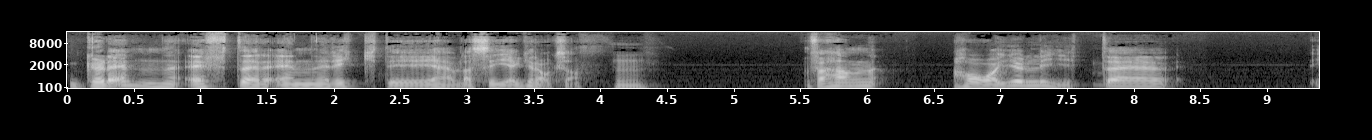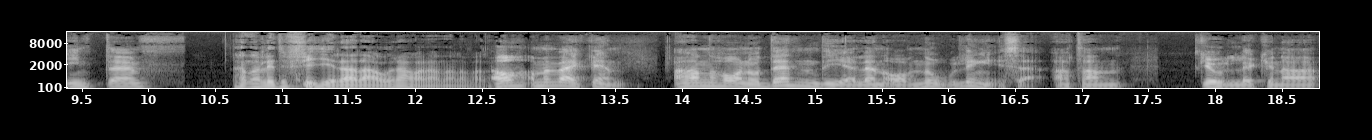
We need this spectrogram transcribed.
Glenn efter en riktig jävla seger också. Mm. För han har ju lite, inte... Han har lite firar-aura har han i alla fall. Ja, men verkligen. Han har nog den delen av Norling i sig. Att han skulle kunna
